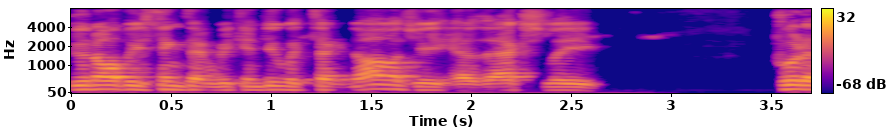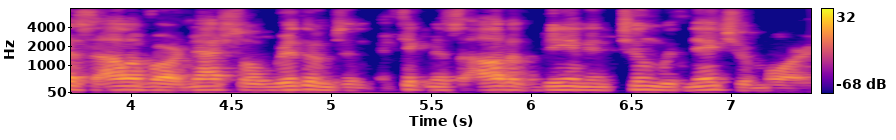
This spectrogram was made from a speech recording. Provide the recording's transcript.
doing all these things that we can do with technology has actually put us out of our natural rhythms and taken us out of being in tune with nature more.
